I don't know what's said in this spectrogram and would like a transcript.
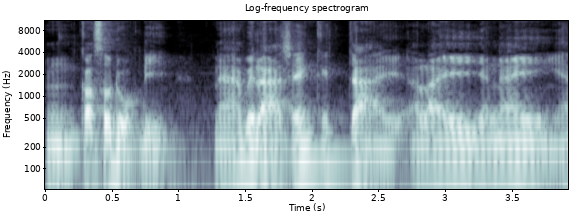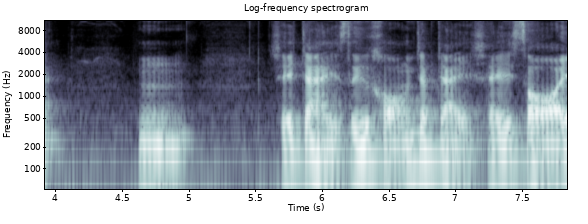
อืมก็สะดวกดีนะ เวลาใช้จ่ายอะไรยังไงอย่างเงี้ย อืม ใช้จ่ายซื้อของจับจ่ายใช้สอย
